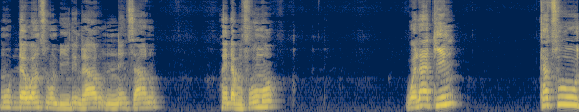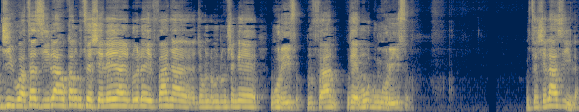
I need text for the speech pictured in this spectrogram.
mudda wansu ndaru ndaaru nnen saanu heɗam fuumo walakin katuji watazilao kangu ndola ifanya mshenge nguriso mfano nge mudu nguriso. Utweshela zila.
